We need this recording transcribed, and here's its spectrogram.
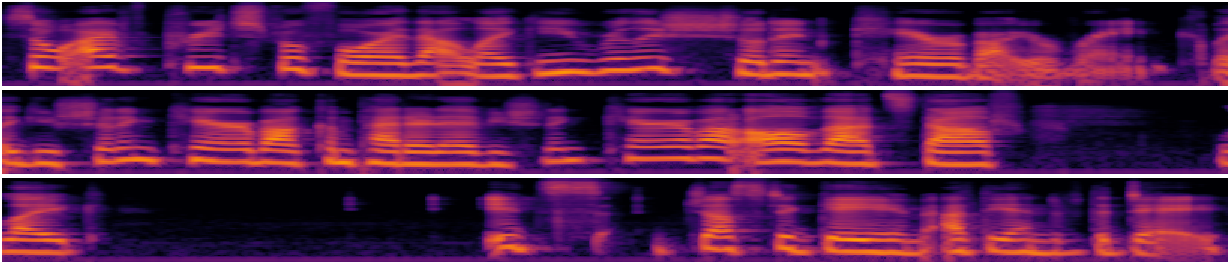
So I've preached before that like you really shouldn't care about your rank. Like you shouldn't care about competitive, you shouldn't care about all of that stuff. Like it's just a game at the end of the day.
